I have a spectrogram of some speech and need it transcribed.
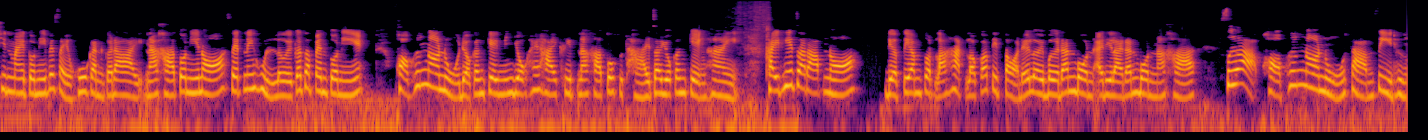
ชินไม้ตัวนี้ไปใส่คู่กันก็ได้นะคะ ตัวนี้เนาะเซตในหุ่นเลยก็จะเป็นตัวนี้พอพึ่งนอนหนูเดี๋ยวกางเกงมินยกให้ท้ายคลิปนะคะ ตัวสุดท้ายจะยกกางเกงให้ ใครที่จะรับเนาะเดี๋ยวเตรียมจดรหัสแล้วก็ติดต่อได้เลยเบอร์ด้านบน ID ไลน์ด้านบนนะคะ เสื้อผอพึ่งนอนหนู 3 4ถึง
